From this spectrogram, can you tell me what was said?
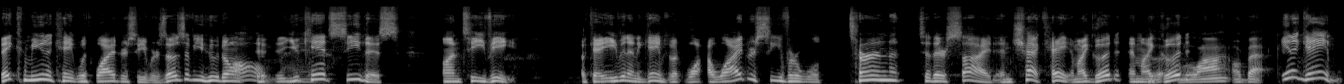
They communicate with wide receivers. Those of you who don't, Oh, uh, you can't see this on TV, okay, even in the games, but a wide receiver will turn to their side and check, hey, am I good? Am I good? Line or back? in a game.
